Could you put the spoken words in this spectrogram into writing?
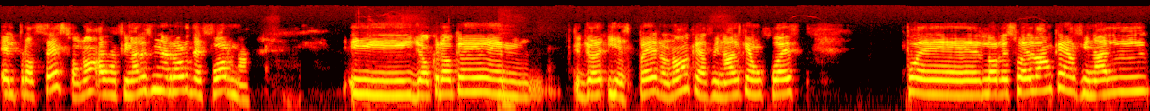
el proceso, ¿no? Al final es un error de forma. Y yo creo que, yo, y espero, ¿no? Que al final que un juez pues lo resuelva, aunque al final,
